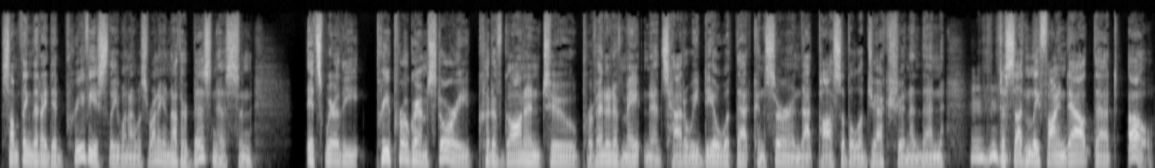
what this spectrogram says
something that I did previously when I was running another business. And it's where the pre programmed story could have gone into preventative maintenance. How do we deal with that concern, that possible objection? And then to suddenly find out that, oh,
